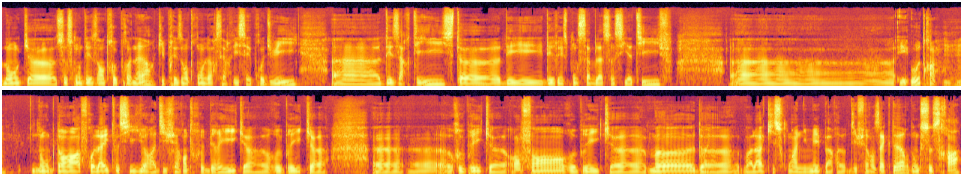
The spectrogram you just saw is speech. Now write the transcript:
Donc, ce seront des entrepreneurs qui présenteront leurs services et produits, des artistes, des, des, responsables associatifs. Et autres. Mhm. Donc dans Afrolight aussi, il y aura différentes rubriques, euh, rubriques, euh, euh, rubriques enfants, rubriques mode, voilà, qui seront animées par différents acteurs. Donc ce sera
